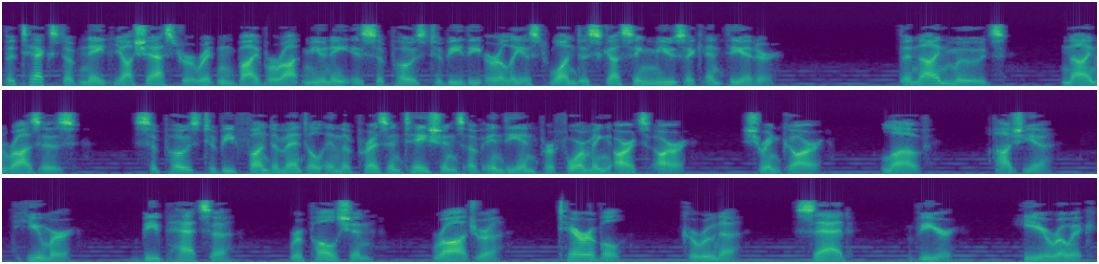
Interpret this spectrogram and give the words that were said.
The text of Natya Shastra written by Bharat Muni is supposed to be the earliest one discussing music and theatre. The nine moods, nine rasas, supposed to be fundamental in the presentations of Indian performing arts are, Shringar, love, Hasya, humor, Bibhatsa, repulsion, Raudra, terrible, Karuna, sad, Veer, heroic,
